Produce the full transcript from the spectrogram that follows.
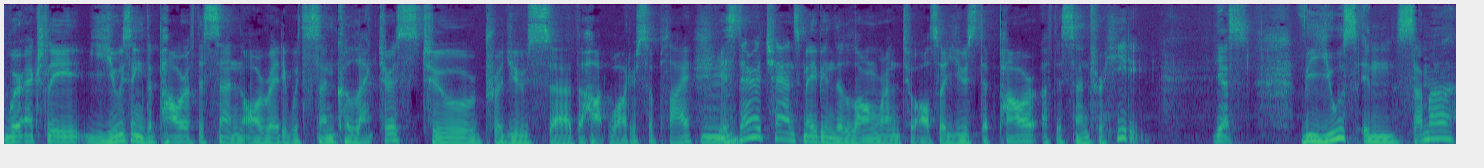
We're actually using the power of the sun already with sun collectors to produce uh, the hot water supply. Is there a chance, maybe in the long run, to also use the power of the sun for heating? Yes, we use in summer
